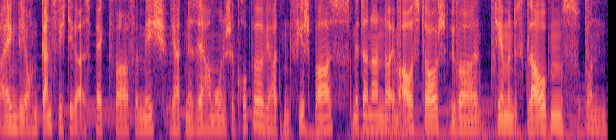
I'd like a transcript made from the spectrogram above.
eigentlich auch ein ganz wichtiger Aspekt war für mich, wir hatten eine sehr harmonische Gruppe, wir hatten viel Spaß miteinander im Austausch über Themen des Glaubens und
